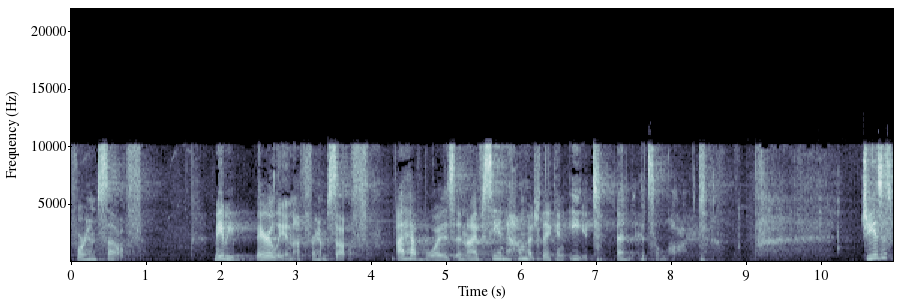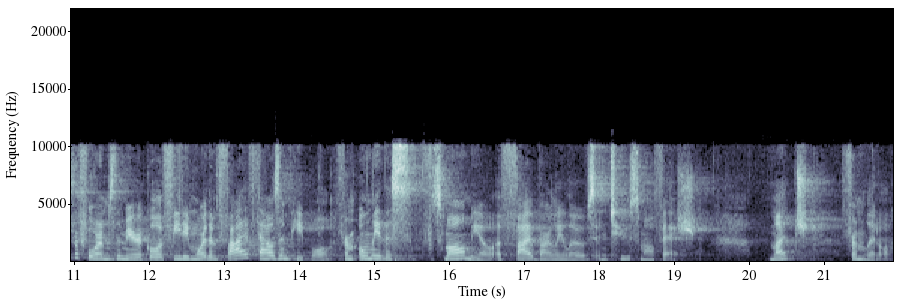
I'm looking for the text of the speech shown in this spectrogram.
for himself, maybe barely enough for himself. I have boys, and I've seen how much they can eat, and it's a lot. Jesus performs the miracle of feeding more than 5,000 people from only this small meal of five barley loaves and two small fish. Much from little,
